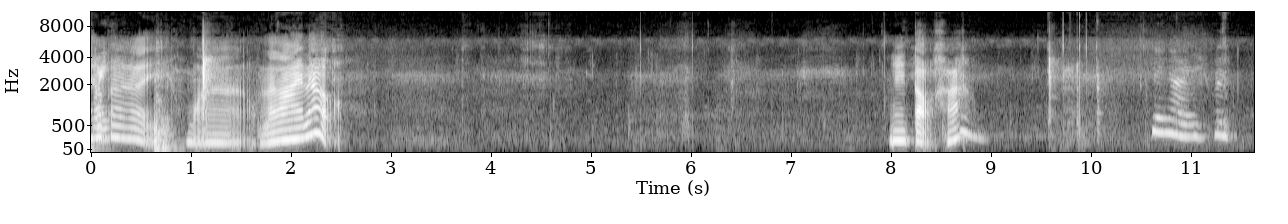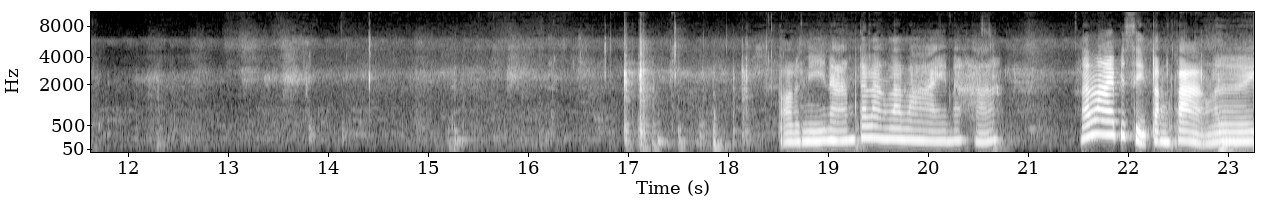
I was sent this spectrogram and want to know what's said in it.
เข้าไป ว้าว ละลายแล้ว ไงต่อคะนี่ไงมันตอนนี้น้ำกำลังละลายนะคะ ละลายเป็นสีต่างๆเลย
